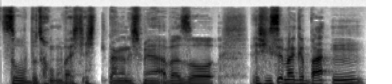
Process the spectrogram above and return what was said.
so betrunken war ich echt lange nicht mehr, aber so, ich krieg's immer gebacken,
